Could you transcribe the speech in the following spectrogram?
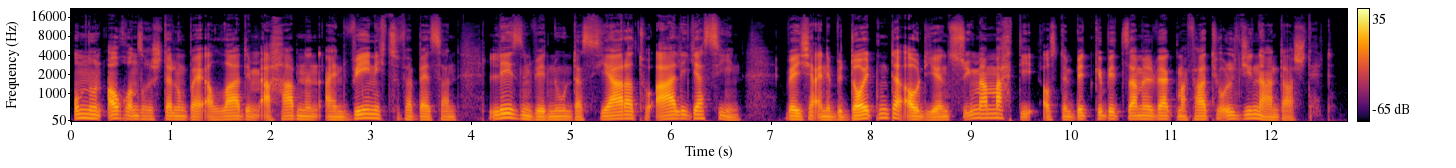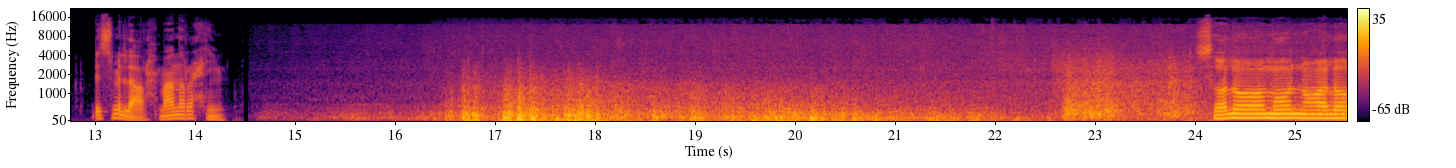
Um nun auch unsere Stellung bei Allah, dem Erhabenen, ein wenig zu verbessern, lesen wir nun das Yaratu Ali Yassin, welche eine bedeutende Audienz zu Imam Mahdi aus dem Bittgebetssammelwerk Mafati'ul Jinan darstellt. Bismillah ar-Rahman ar-Rahim. سلام على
